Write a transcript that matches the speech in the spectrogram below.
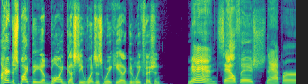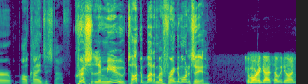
I heard despite the uh, blowing gusty winds this week, he had a good week fishing. Man, sailfish, snapper, all kinds of stuff. Chris Lemieux, talk about it, my friend. Good morning to you. Good morning, guys. How we doing?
